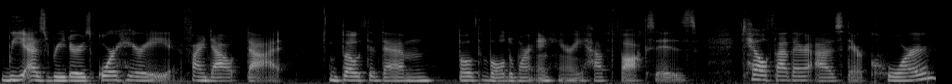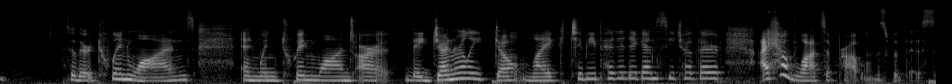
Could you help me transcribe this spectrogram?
we as readers or Harry find out that both of them, both Voldemort and Harry, have Fawkes's tail feather as their core. So they're twin wands, and when twin wands are, they generally don't like to be pitted against each other. I have lots of problems with this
